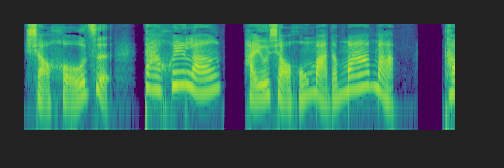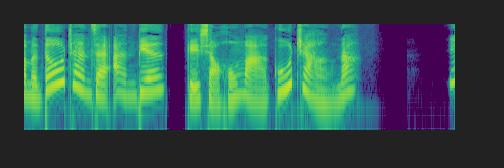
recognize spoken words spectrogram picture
小猴子、大灰狼，还有小红马的妈妈。他们都站在岸边给小红马鼓掌呢。耶！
